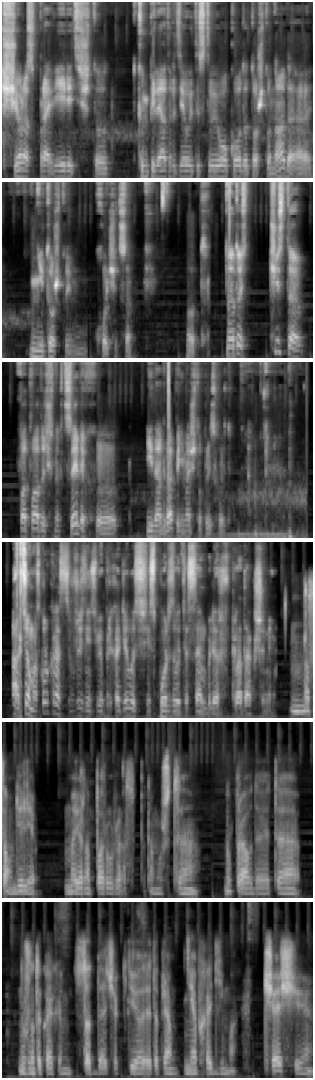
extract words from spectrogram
еще раз проверить, что компилятор делает из твоего кода то, что надо, а не то, что им хочется. Вот. Ну, то есть чисто в отладочных целях э, иногда понимать, что происходит. Артем, а сколько раз в жизни тебе приходилось использовать ассемблер в продакшене? На самом деле, наверное, пару раз, потому что, ну, правда, это нужна такая задача, где это прям необходимо. Чаще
